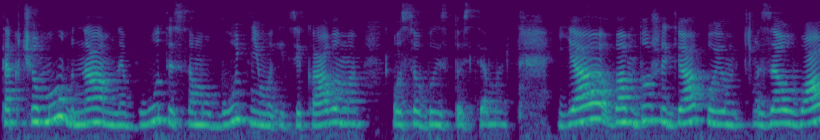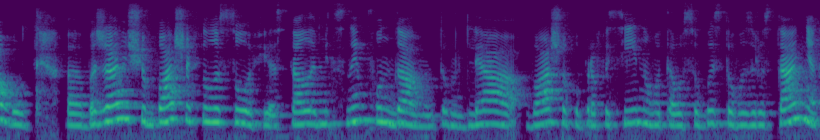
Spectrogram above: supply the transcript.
Так чому б нам не бути самобутніми і цікавими особистостями? Я вам дуже дякую за увагу. Е, бажаю, щоб ваша філософія стала міцним фундаментом для вашого професійного та особистого зростання,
